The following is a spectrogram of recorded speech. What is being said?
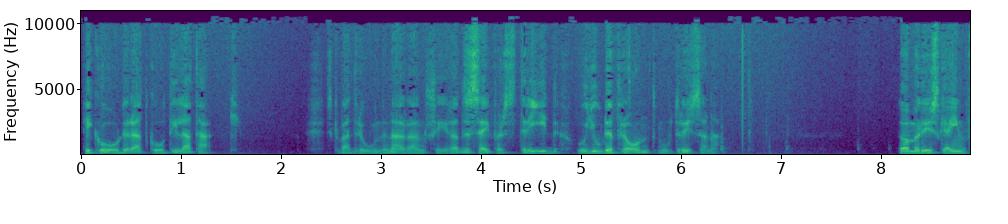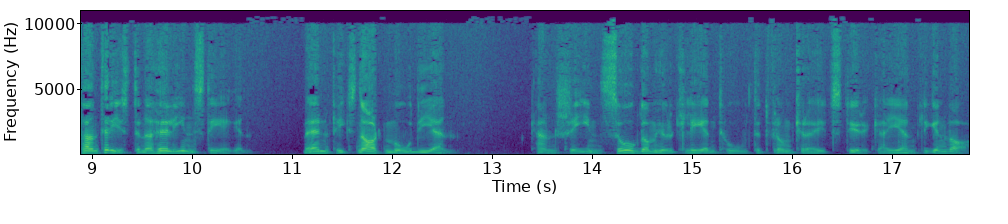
fick order att gå till attack. Skvadronerna arrangerade sig för strid och gjorde front mot ryssarna. De ryska infanteristerna höll in stegen, men fick snart mod igen. Kanske insåg de hur klent hotet från Kröjts styrka egentligen var.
